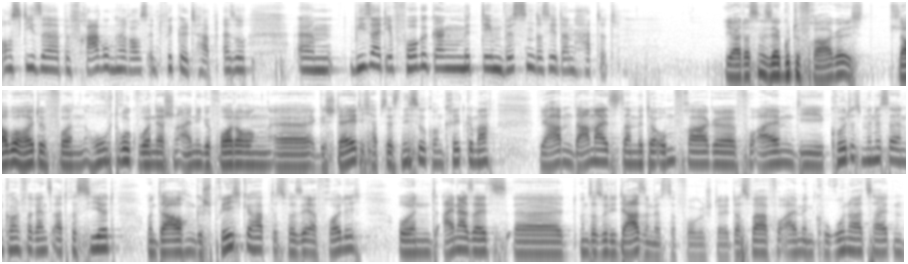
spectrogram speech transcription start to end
aus dieser Befragung heraus entwickelt habt? Also ähm, wie seid ihr vorgegangen mit dem Wissen, das ihr dann hattet? Ja, das ist eine sehr gute Frage. Ich glaube, heute von Hochdruck wurden ja schon einige Forderungen äh, gestellt. Ich habe es jetzt nicht so konkret gemacht. Wir haben damals dann mit der Umfrage vor allem die Kultusministerinnenkonferenz adressiert und da auch ein Gespräch gehabt. Das war sehr erfreulich und einerseits äh, unser Solidarsemester vorgestellt. Das war vor allem in Corona-Zeiten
